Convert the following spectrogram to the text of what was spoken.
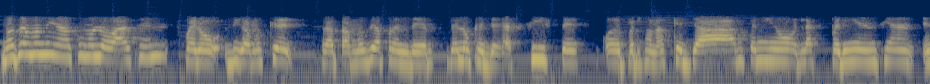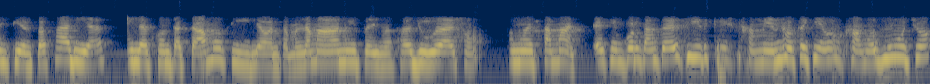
No tenemos ni idea cómo lo hacen, pero digamos que tratamos de aprender de lo que ya existe o de personas que ya han tenido la experiencia en, ciertas áreas y las contactamos y levantamos la mano y pedimos ayuda. Eso no está mal. Es importante decir que también nos equivocamos mucho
